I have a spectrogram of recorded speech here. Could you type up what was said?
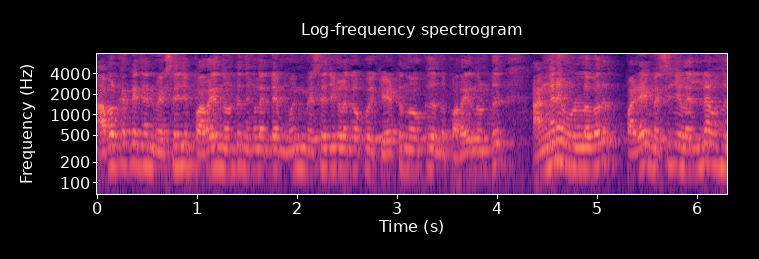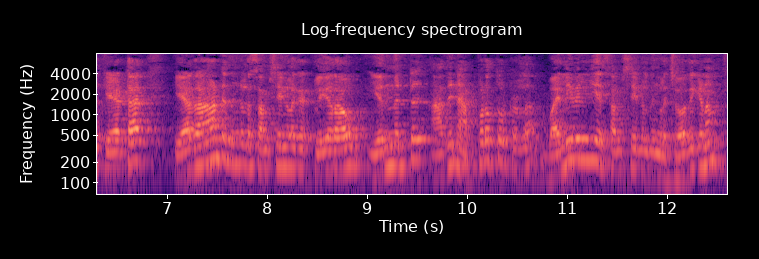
അവർക്കൊക്കെ ഞാൻ മെസ്സേജ് പറയുന്നുണ്ട്. നിങ്ങൾ എന്റെ മുൻ മെസ്സേജുകളൊക്കെ പോയി കേട്ടു നോക്കുക എന്ന് പറയുന്നുണ്ട്. അങ്ങനെ ഉള്ളവർ പഴയ മെസ്സേജുകളെല്ലാം ഒന്ന് കേട്ടാൽ ഏതാണ്ട് നിങ്ങളുടെ സംശയങ്ങളൊക്കെ ക്ലിയർ ആവും. എന്നിട്ട് അതിനപ്പുറത്തോട്ടുള്ള വലിയ വലിയ സംശയങ്ങൾ നിങ്ങൾ ചോദിക്കണം.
